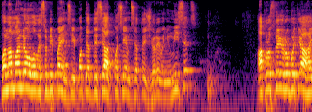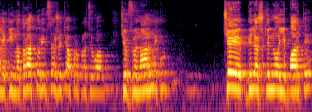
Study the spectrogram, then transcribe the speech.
Понамальовували собі пенсії по 50 по 70 тисяч гривень у місяць, а простий роботяга, який на тракторі все життя пропрацював, чи в свинарнику, чи біля шкільної парти,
